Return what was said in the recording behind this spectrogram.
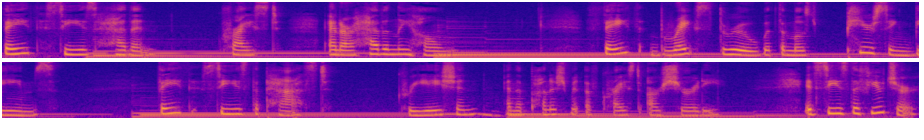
Faith sees heaven, Christ, and our heavenly home. Faith breaks through with the most piercing beams. Faith sees the past, creation, and the punishment of Christ our surety. It sees the future,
